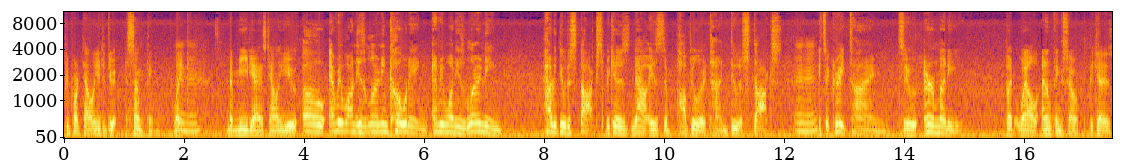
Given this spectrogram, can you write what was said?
people are telling you to do something. Like Mm-hmm. the media is telling you, oh, everyone is learning coding. Everyone is learning how to do the stocks because now is the popular time to do the stocks. Mm-hmm. It's a great time to earn money. But well, I don't think so because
